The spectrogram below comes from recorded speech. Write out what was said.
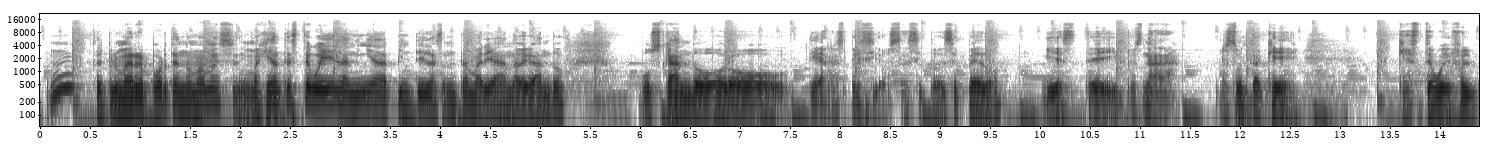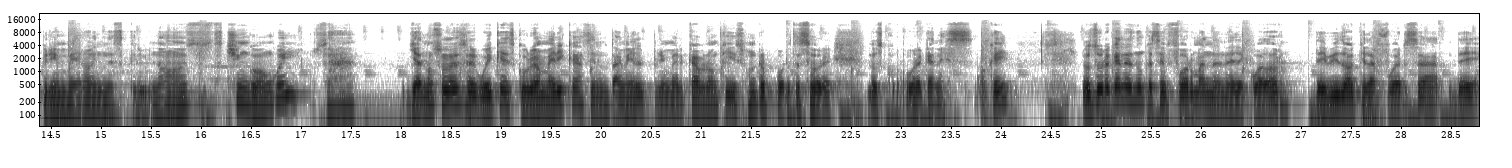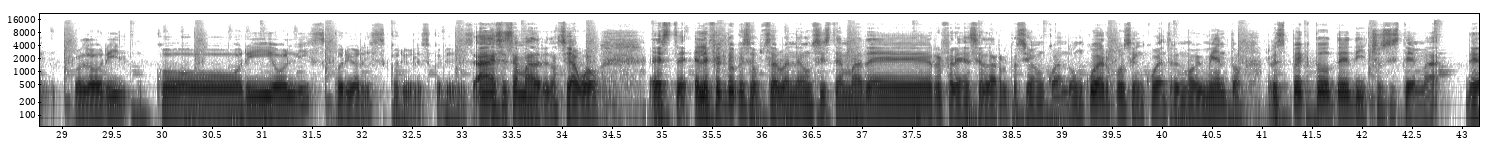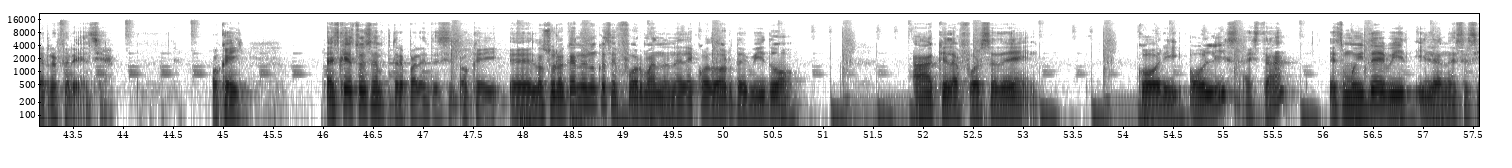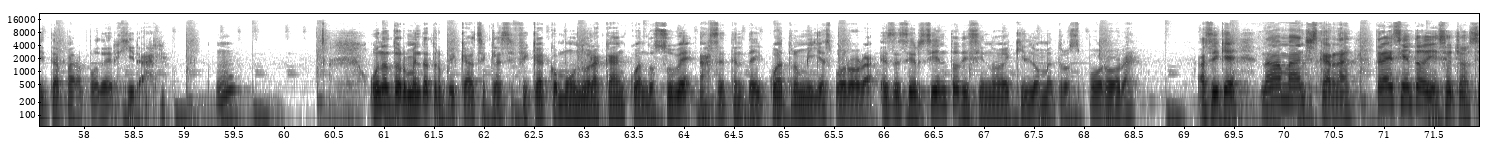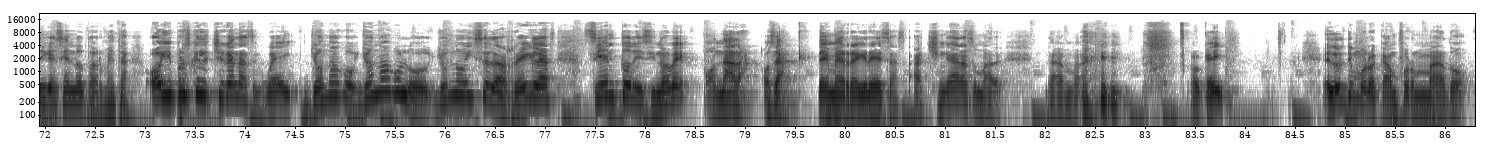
Mm, el primer reporte, no mames. Imagínate este güey, la niña de Pinta y la Santa María navegando, buscando oro, tierras preciosas y todo ese pedo. Y este, y pues nada. Resulta que, que este güey fue el primero en escribir. No, es chingón, güey. O sea, ya no solo es el güey que descubrió América, sino también el primer cabrón que hizo un reporte sobre los huracanes, ¿ok? Los huracanes nunca se forman en el Ecuador debido a que la fuerza de Coriolis, Coriolis, Coriolis, Coriolis. Ah, es esa madre, no sé, a huevo. Este, el efecto que se observa en un sistema de referencia a la rotación cuando un cuerpo se encuentra en movimiento respecto de dicho sistema de referencia. Ok. Es que esto es entre paréntesis. Ok. Eh, los huracanes nunca se forman en el Ecuador debido a que la fuerza de Coriolis, ahí está, es muy débil y la necesita para poder girar. Una tormenta tropical se clasifica como un huracán cuando sube a 74 millas por hora, es decir, 119 kilómetros por hora. Así que, no manches, carnal. Trae 118, sigue siendo tormenta. Oye, pero es que le eché ganas. Güey, yo no hago, yo no hago lo, yo no hice las reglas. 119 o nada. O sea, te me regresas a chingar a su madre. Nada más. ok. El último huracán formado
